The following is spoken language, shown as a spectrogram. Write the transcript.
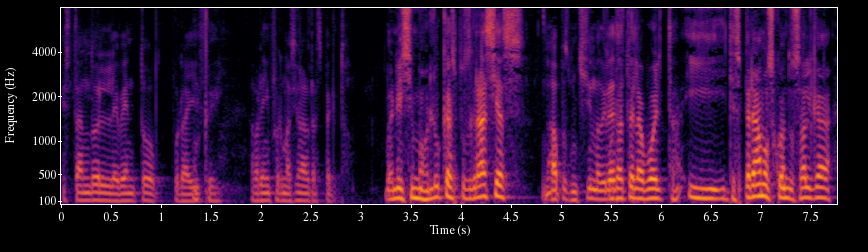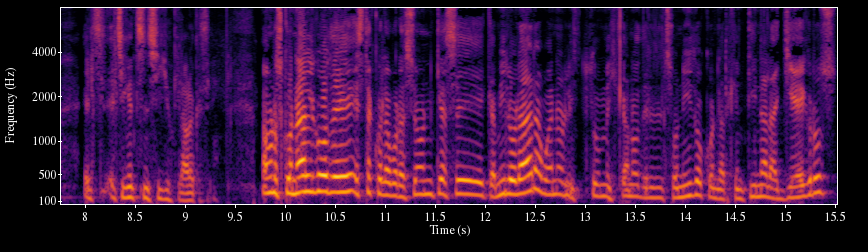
estando el evento por ahí habrá información al respecto. Buenísimo. Lucas, pues gracias. No, pues muchísimas gracias. Date la vuelta. Y te esperamos cuando salga el, el siguiente sencillo. Claro que sí. Vámonos con algo de esta colaboración que hace Camilo Lara, bueno, el Instituto Mexicano del Sonido con la Argentina, la Yegros.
